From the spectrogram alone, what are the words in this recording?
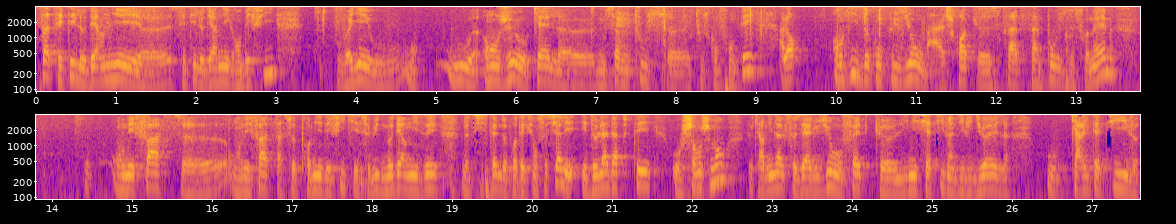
Ça, c'était le dernier, euh, c'était le dernier grand défi. Vous voyez où, enjeu auquel nous sommes tous, tous confrontés. Alors, en guise de conclusion, bah, je crois que ça s'impose de soi-même. On est, face, euh, on est face à ce premier défi qui est celui de moderniser notre système de protection sociale et, de l'adapter au changement. Le cardinal faisait allusion au fait que l'initiative individuelle ou caritative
